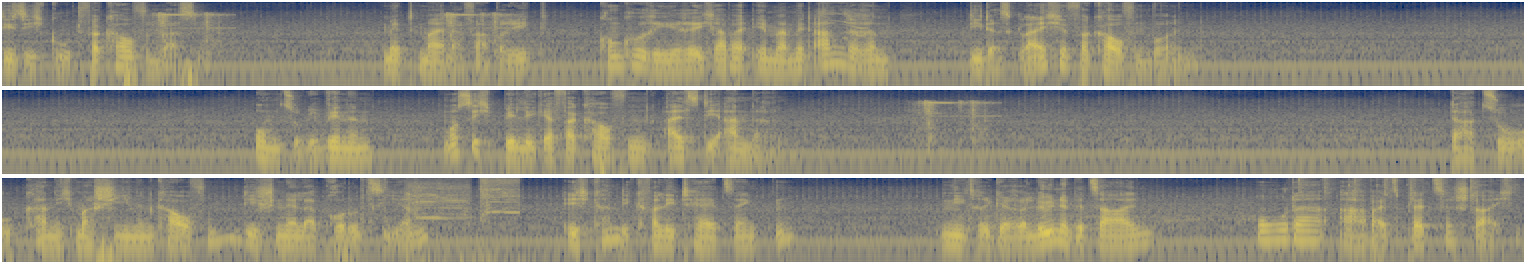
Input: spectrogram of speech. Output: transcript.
die sich gut verkaufen lassen. Mit meiner Fabrik konkurriere ich aber immer mit anderen, die das gleiche verkaufen wollen. Um zu gewinnen, muss ich billiger verkaufen als die anderen. Dazu kann ich Maschinen kaufen, die schneller produzieren. Ich kann die Qualität senken, niedrigere Löhne bezahlen oder Arbeitsplätze streichen.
